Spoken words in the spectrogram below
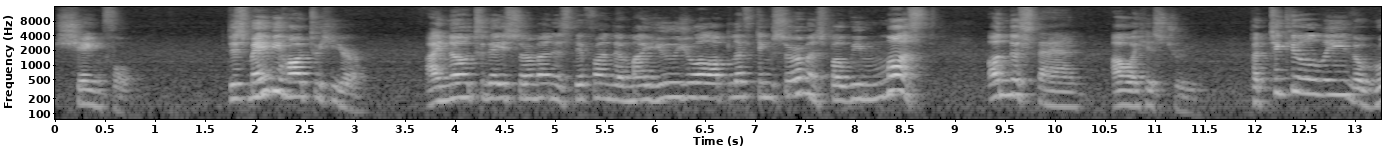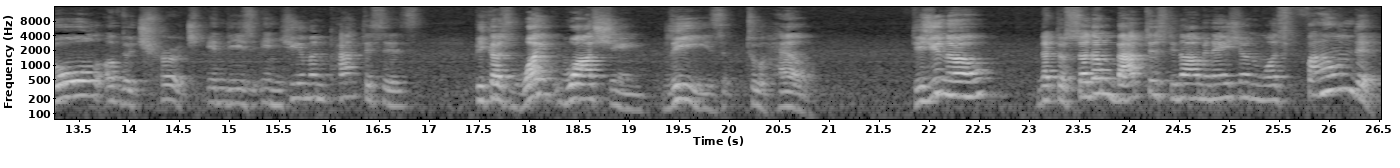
shameful. This may be hard to hear. I know today's sermon is different than my usual uplifting sermons, but we must understand our history, particularly the role of the church in these inhuman practices, because whitewashing leads to hell. Did you know that the Southern Baptist denomination was founded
